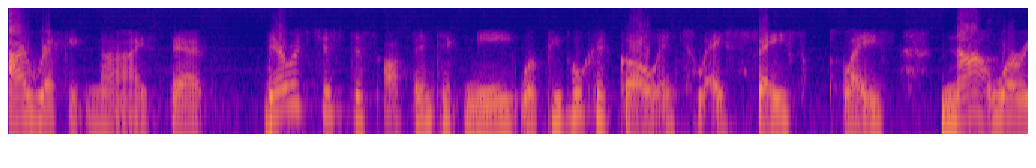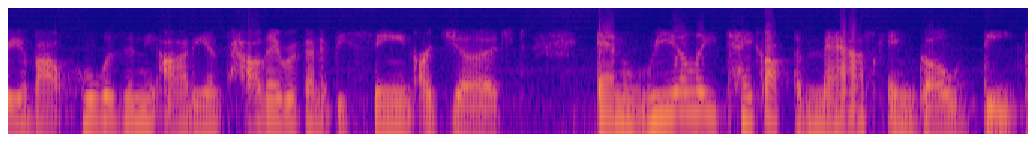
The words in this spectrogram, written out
I recognized that there was just this authentic need where people could go into a safe place, not worry about who was in the audience, how they were going to be seen or judged, and really take off the mask and go deep.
